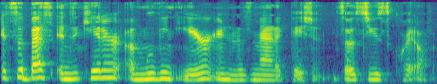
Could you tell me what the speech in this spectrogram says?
It's the best indicator of moving air in an asthmatic patient, so it's used quite often.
